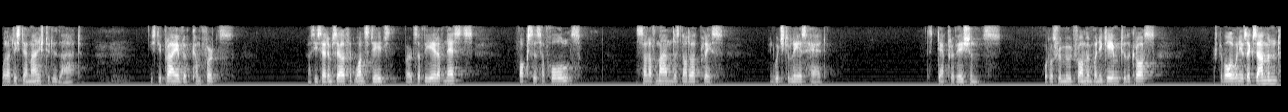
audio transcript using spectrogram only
Well, at least I managed to do that. He's deprived of comforts. As he said himself at one stage, birds of the air have nests, foxes have holes. The Son of Man does not have a place in which to lay his head. His deprivations, what was removed from him when he came to the cross. First of all, when he was examined,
